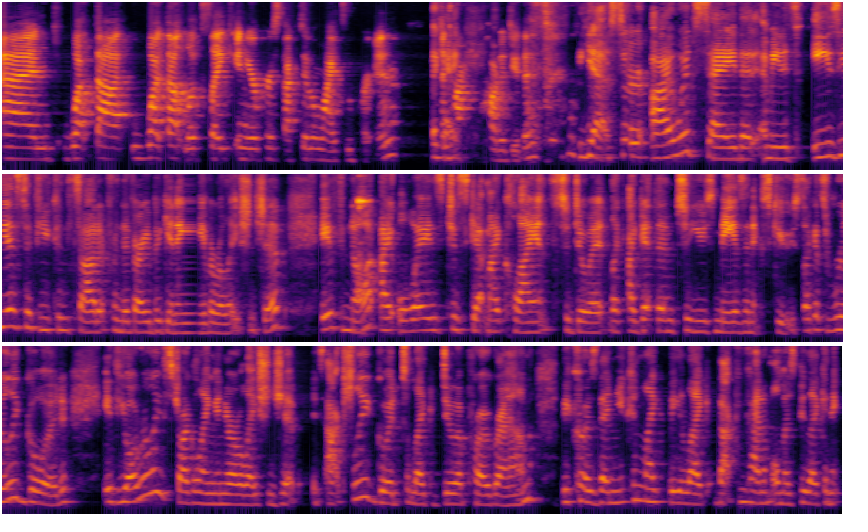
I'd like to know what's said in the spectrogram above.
and what that what that looks like in your perspective and why it's important? Okay. how to do this? yeah. So I would say that, I mean, it's easiest if you can start it from the very beginning of a relationship. If not, I always just get my clients to do it. Like I get them to use me as an excuse. Like it's really good. If you're really struggling in your relationship, it's actually good to like do a program because then you can like be like, that can kind of almost be like an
